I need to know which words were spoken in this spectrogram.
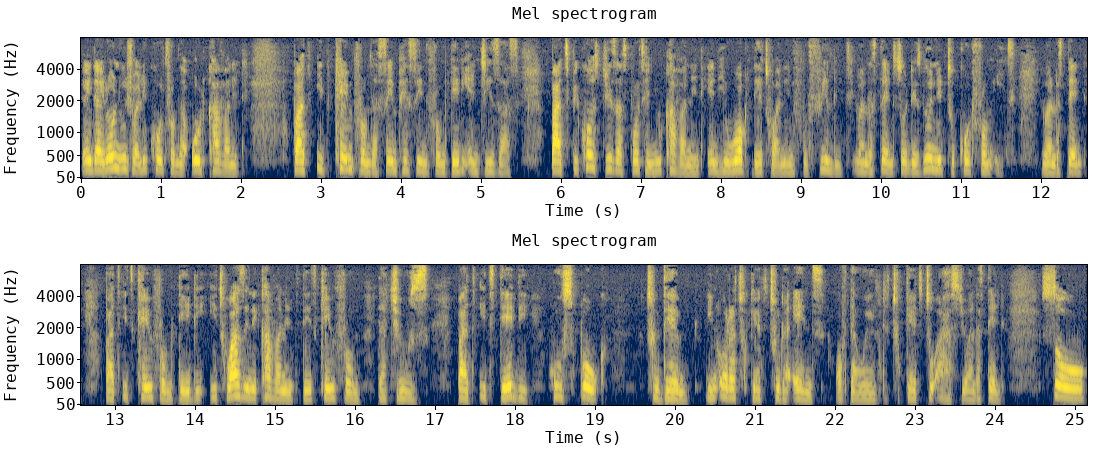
And I don't usually quote from the old covenant but it came from the same person from daddy and jesus. But because jesus brought a new covenant and he walked that one and fulfilled it you understand? So there's no need to quote from it you understand? But it came from daddy. It was in a covenant that came from the jews but it's daddy who spoke to them in order to get to the ends of the world to get to us you understand? So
